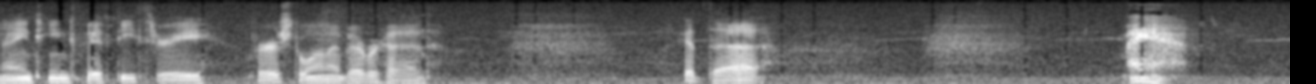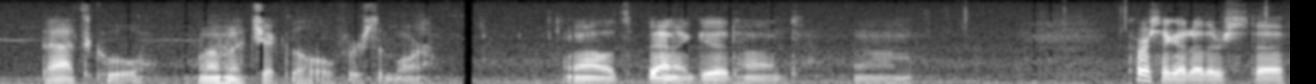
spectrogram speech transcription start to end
1953 first one I've ever had look at that man that's cool. Well, I'm gonna check the hole for some more. Well it's been a good hunt. Um, of course I got other stuff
